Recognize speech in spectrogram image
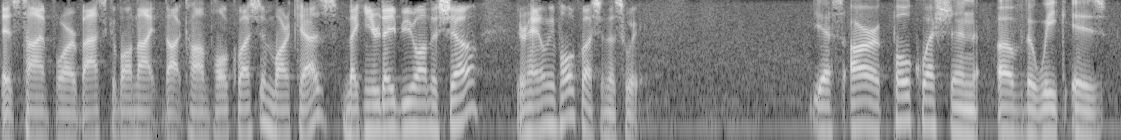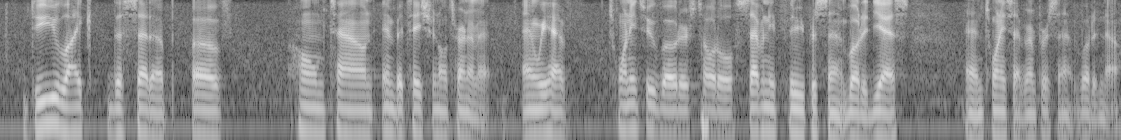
it's time for our basketballnight.com poll question. Marquez, making your debut on the show. You're handling poll question this week. Yes, our poll question of the week is Do you like the setup of hometown invitational tournament? And we have 22 voters total, 73% voted yes, and 27% voted no.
